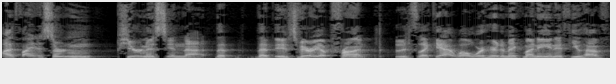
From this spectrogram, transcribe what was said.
i find a certain pureness in that that that it's very upfront it's like yeah well we're here to make money and if you have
